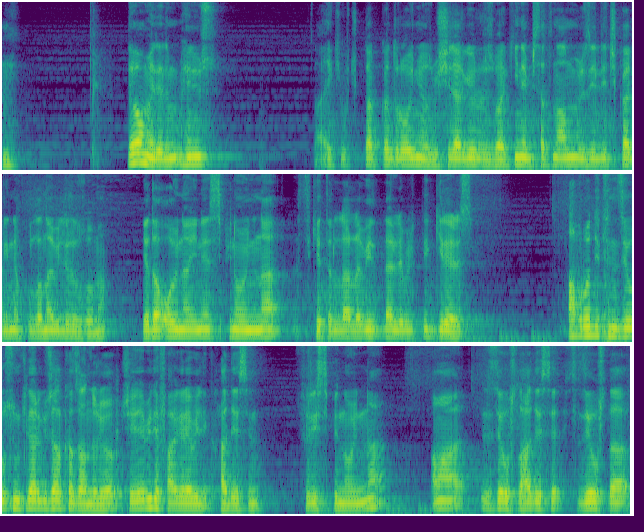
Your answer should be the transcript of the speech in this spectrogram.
Devam edelim. Henüz daha iki buçuk dakikadır oynuyoruz. Bir şeyler görürüz. Bak yine bir satın alma özelliği çıkar. Yine kullanabiliriz onu. Ya da oyuna yine spin oyununa scatter'larla, wild'lerle birlikte gireriz. Afrodit'in Zeus'unkiler güzel kazandırıyor. Şeye bir defa girebildik Hades'in free spin oyununa. Ama Zeus'la Hades'e Zeus'la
